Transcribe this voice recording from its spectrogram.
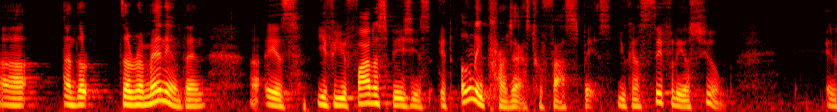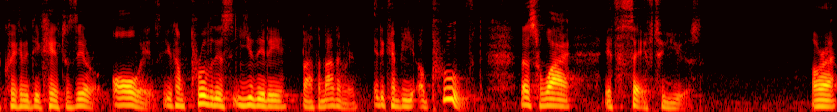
Uh, and the the remaining then uh, is if you find a species, it only projects to fast space. You can safely assume it quickly decays to zero, always. You can prove this easily mathematically. It can be approved. That's why it's safe to use. All right,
